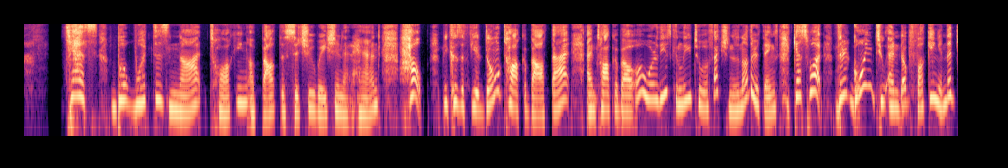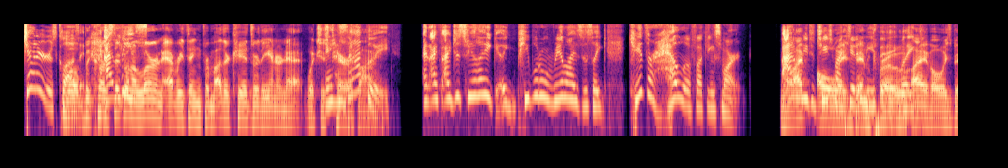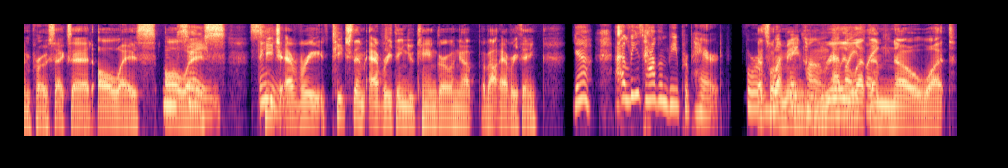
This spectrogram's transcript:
Yes, but what does not talking about the situation at hand help? Because if you don't talk about that and talk about, oh, where these can lead to affections and other things, guess what? They're going to end up fucking in the janitor's closet. Well, because At they're going to learn everything from other kids or the internet, which is terrifying. Exactly. And I, I just feel like, like people don't realize this. Like kids are hella fucking smart. No, I don't I've need to teach my always kid been anything, Pro, like- I have always been pro sex ed. Always, Mm, always. Teach Same. every, teach them everything you can growing up about everything. Yeah, at least have them be prepared for That's what, I may mean. Really let like- them know what,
